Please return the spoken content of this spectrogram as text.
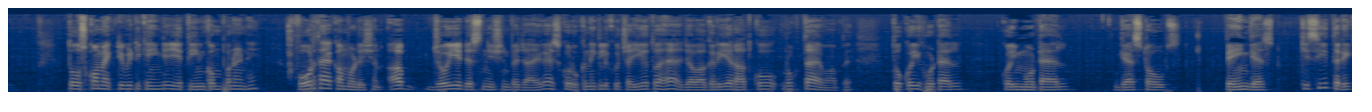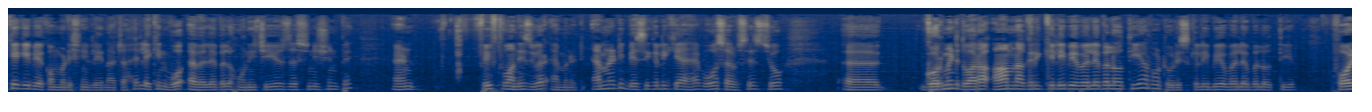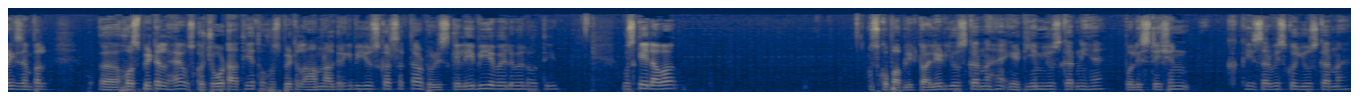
तो उसको हम एक्टिविटी कहेंगे, ये तीन कंपोनेंट हैं। फोर्थ है अकोमोडेशन अब जो ये डेस्टिनेशन पे जाएगा, इसको रुकने के लिए कुछ चाहिए तो है। जब अगर ये रात को रुकता है वहाँ पे तो कोई होटल कोई motel guest house paying guest किसी तरीके की भी अकोमोडेशन लेना चाहे, लेकिन वो अवेलेबल होनी चाहिए उस डेस्टिनेशन पे। And fifth one is your amenity amenity basically क्या है? वो सर्विसेज़ जो गवर्नमेंट द्वारा आम नागरिक के लिए भी अवेलेबल होती है और वो टूरिस्ट के लिए भी अवेलेबल होती है। फॉर एग्ज़ाम्पल हॉस्पिटल है उसको चोट आती है तो हॉस्पिटल आम नागरिक भी यूज़ कर सकता है और टूरिस्ट के लिए भी अवेलेबल होती है। उसके अलावा उसको पब्लिक टॉयलेट यूज़ करना है एटीएम यूज़ करनी है पुलिस स्टेशन की सर्विस को यूज़ करना है।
